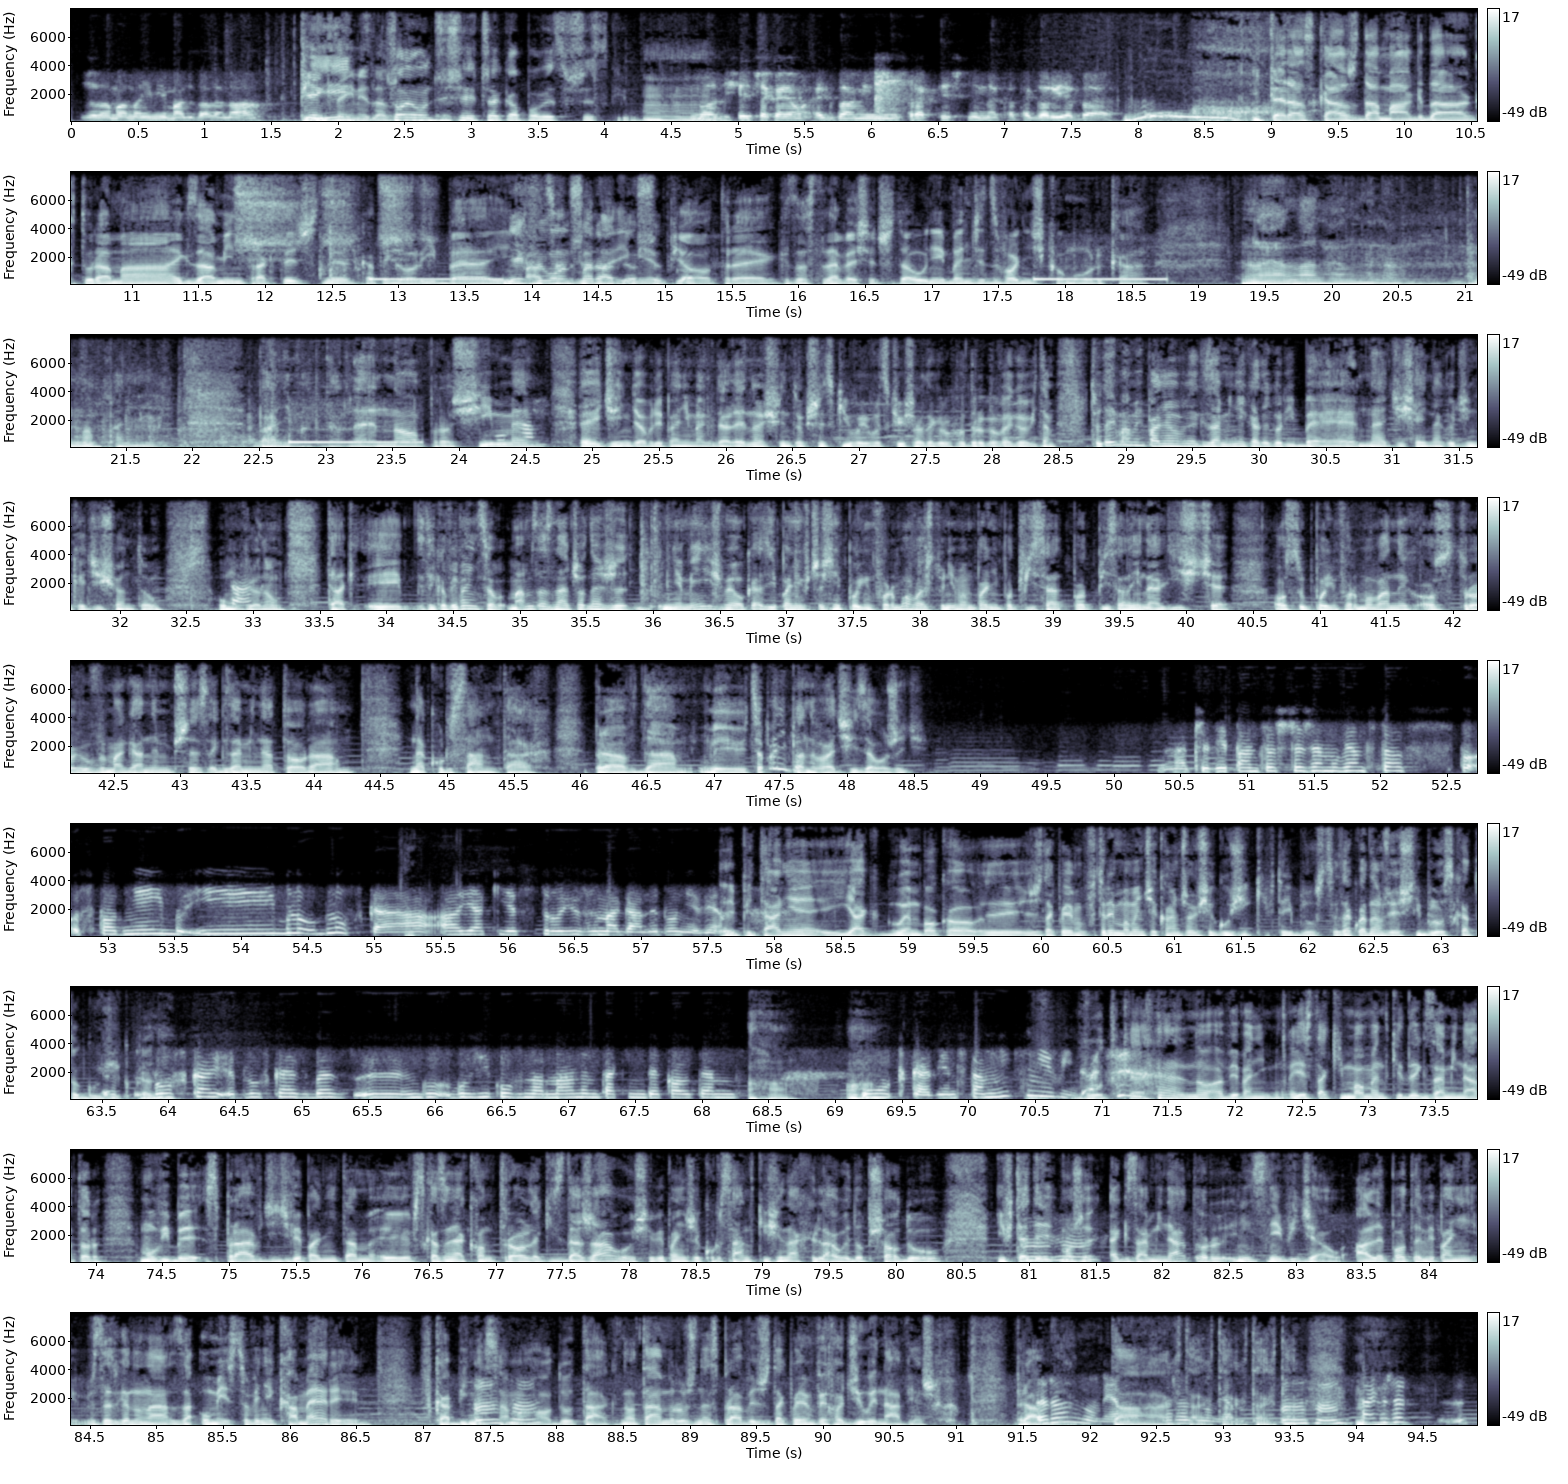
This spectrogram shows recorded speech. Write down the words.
Żona ma na imię Magdalena. Piękne I imię dla co żony. ją dzisiaj czeka, powiedz wszystkim. No dzisiaj czekają egzamin praktyczny na kategorię B. I teraz każda Magda, która ma egzamin praktyczny w kategorii B i Niech facet wyłączy ma na radio imię szybko. Piotrek, zastanawia się, czy to u niej będzie dzwonić komórka. La, la, la, la, la. No, pani, pani Magdaleno, prosimy. E, Dzień dobry, pani Magdaleno, Świętokrzyski Wojewódzki Ośrodek Ruchu Drogowego. Witam. Tutaj mamy panią w egzaminie kategorii B na dzisiaj na godzinkę dziesiątą umówioną. Tak, y, tylko wie pani co, mam zaznaczone, że nie mieliśmy okazji pani wcześniej poinformować, tu nie mam pani podpisa podpisanej na liście osób poinformowanych o stroju wymaganym przez egzaminatora na kursantach, prawda? Y, Co pani planowała dzisiaj założyć? Znaczy, wie pan co, szczerze mówiąc, to spo, spodnie i, i blu, bluzkę, a, a jaki jest strój wymagany, bo nie wiem. Y, Pytanie, jak głęboko, y, że tak powiem, w którym momencie kończą się guziki w tej bluzce? Zakładam, że jeśli bluzka, to guzik, prawda? Bluzka, bluzka jest bez y, gu, guzików z normalnym takim dekoltem Aha. Aha. łódkę, więc tam nic nie widać. Wódkę. No, a wie pani, jest taki moment, kiedy egzaminator mówi, by sprawdzić, wie pani, tam y, wskazania kontrolek i zdarzało się, wie pani, że kursantki się nachylały do przodu i wtedy Mhm. może egzaminator nic nie widział, ale potem, wie pani, ze względu na umiejscowienie kamery w kabinie Mhm. samochodu, tak, no tam różne sprawy, że tak powiem, wychodziły na wierzch. Prawda? Rozumiem. Tak, rozumiem. tak, tak, tak, tak. Mhm. Także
